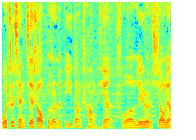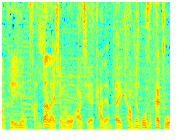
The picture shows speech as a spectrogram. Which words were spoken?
我之前介绍 Blur 的第一张唱片，说 Layer 的销量可以用惨淡来形容，而且差点被唱片公司开除。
